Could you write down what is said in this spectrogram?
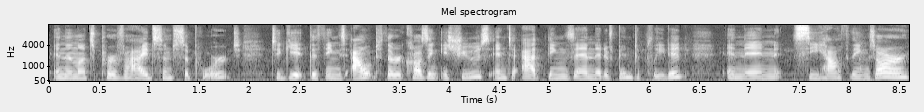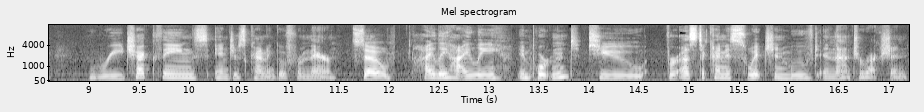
and then let's provide some support to get the things out that are causing issues and to add things in that have been depleted, and then see how things are, recheck things, and just kind of go from there. So, highly, highly important to for us to kind of switch and move in that direction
